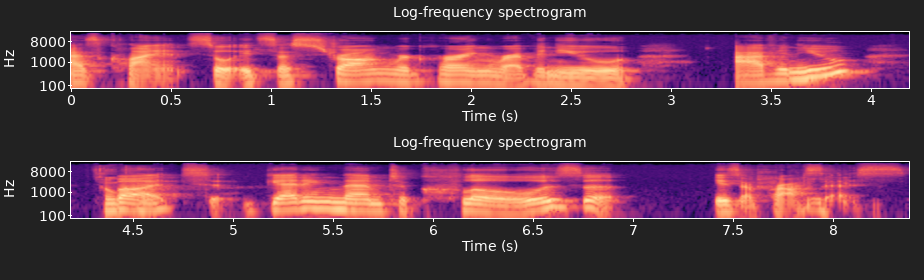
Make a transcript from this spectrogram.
as clients. So it's a strong recurring revenue avenue. Okay. But getting them to close is a process,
